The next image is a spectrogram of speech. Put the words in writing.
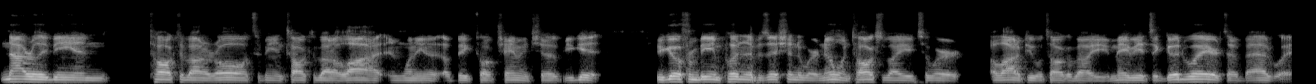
not really being talked about at all to being talked about a lot and winning a, a Big 12 championship, you get you go from being put in a position to where no one talks about you to where a lot of people talk about you. Maybe it's a good way or it's a bad way.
